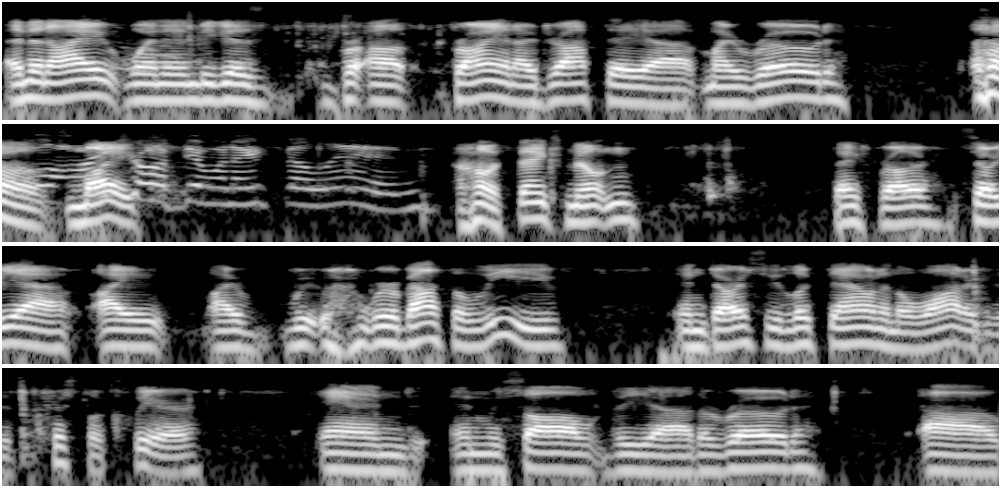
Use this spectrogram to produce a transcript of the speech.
and then i went in because uh, brian i dropped a uh, my Rode uh, well, I dropped it when I fell in. oh thanks milton thanks brother so yeah i i we, we're about to leave and darcy looked down in the water because it's crystal clear and and we saw the uh, the Rode uh,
